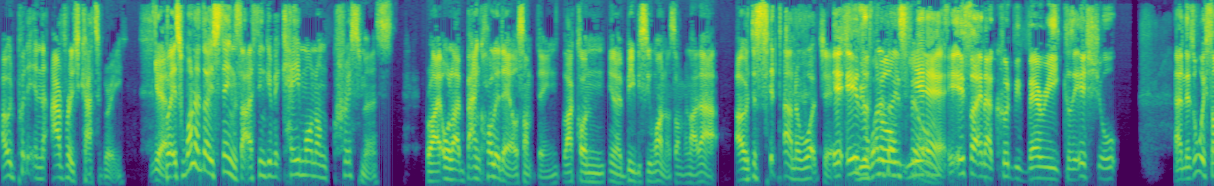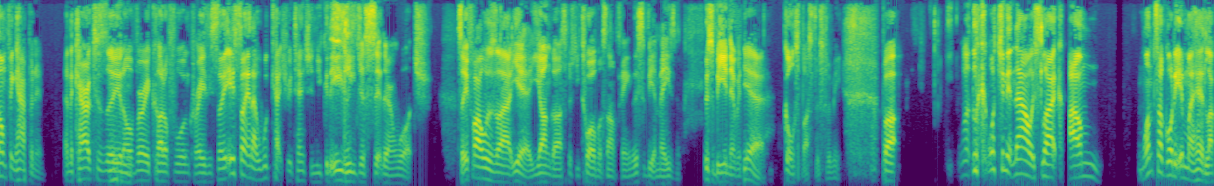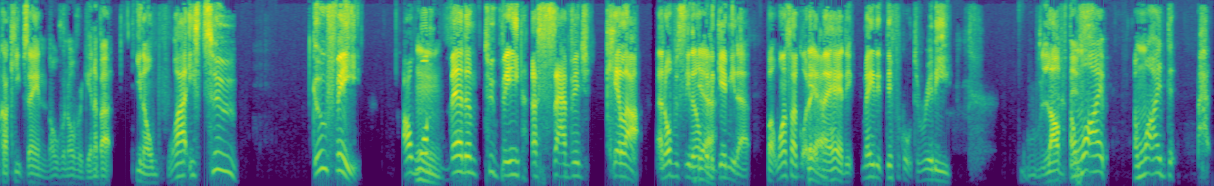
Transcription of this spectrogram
I would put it in the average category. yeah. But it's one of those things that I think if it came on on Christmas, right, or like bank holiday or something, like on you know BBC One or something like that, I would just sit down and watch it. It is a one film, of those films. yeah. It is something that could be very because it is short, and there's always something happening, and the characters are you know mm. very colorful and crazy. So it is something that would catch your attention. You could easily just sit there and watch. So if I was uh yeah younger, especially twelve or something, this would be amazing. This would be in with Yeah, Ghostbusters for me. But look, watching it now, it's like um once I got it in my head, like I keep saying over and over again about you know why he's too goofy. I want Mm. Venom to be a savage killer, and obviously they're not Yeah. going to give me that. But once I got it in my head, it made it difficult to really love this. and what I and what I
